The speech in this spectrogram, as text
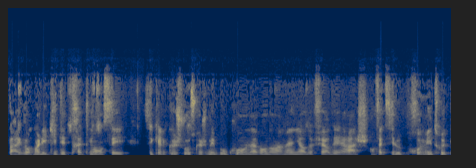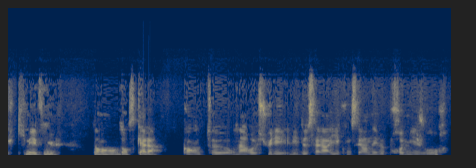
Par exemple, l'équité de traitement, c'est, c'est quelque chose que je mets beaucoup en avant dans ma manière de faire des RH. En fait, c'est le premier truc qui m'est venu dans, dans ce cas-là. Quand euh, on a reçu les, deux salariés concernés le premier jour,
